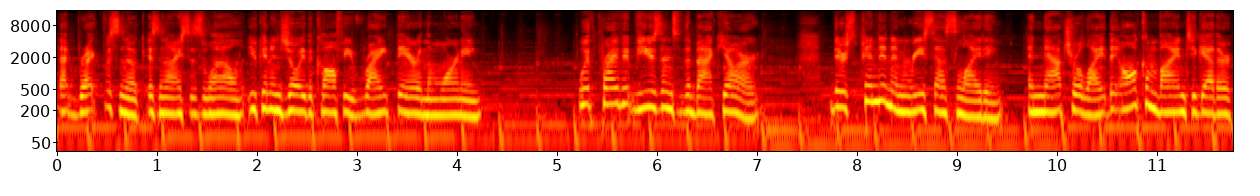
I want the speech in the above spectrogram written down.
That breakfast nook is nice as well. You can enjoy the coffee right there in the morning. With private views into the backyard, there's pendant and recess lighting and natural light. They all combine together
